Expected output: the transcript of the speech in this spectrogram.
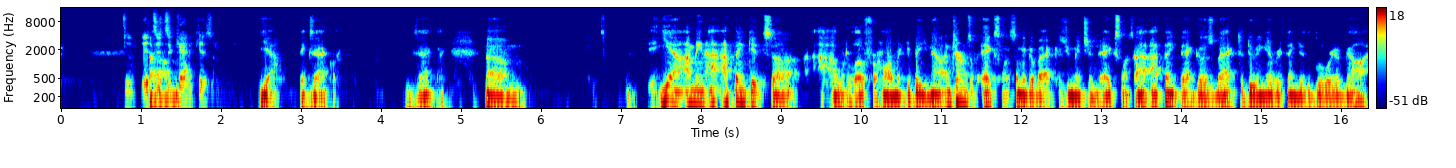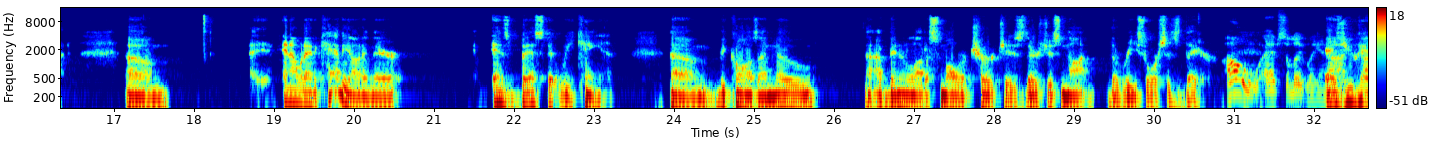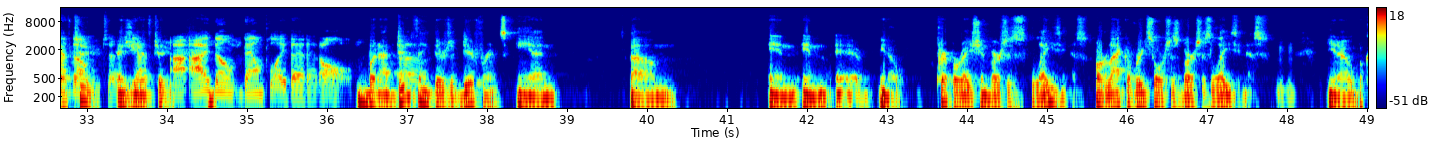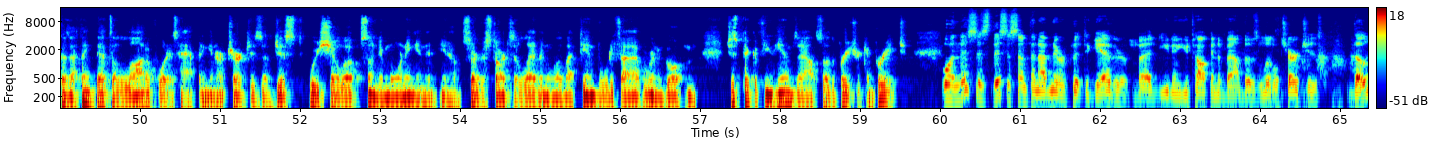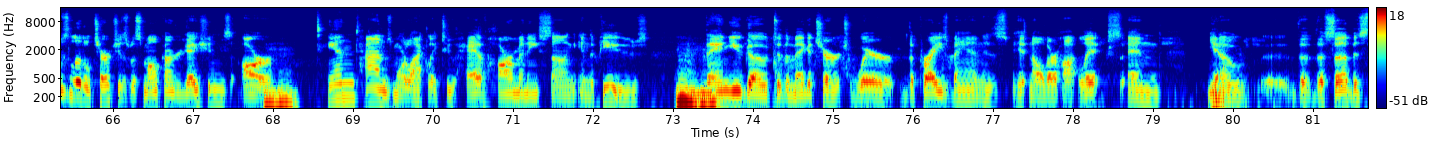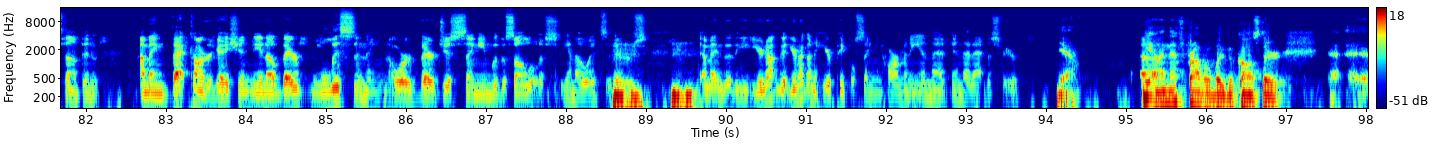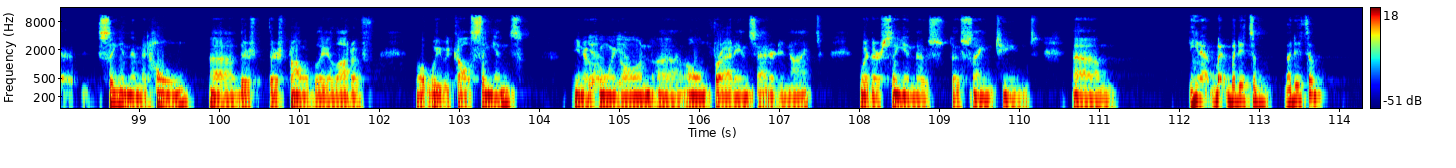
It's um, it's a um, catechism. Yeah, exactly, exactly. Um, yeah, I mean, I, I think it's. Uh, I would love for harmony to be now in terms of excellence. Let me go back because you mentioned excellence. I, I, think that goes back to doing everything to the glory of God. Um, and I would add a caveat in there as best that we can, um, because I know I've been in a lot of smaller churches. There's just not the resources there. Oh, absolutely. And as I, you have too. Uh, as you yeah, have too. I, I, don't downplay that at all. But I do uh, think there's a difference in, um, in in uh, you know preparation versus laziness, or lack of resources versus laziness. Mm-hmm. You know, because I think that's a lot of what is happening in our churches. Of just we show up Sunday morning and you know service starts at eleven. Well, about ten forty five, we're going to go up and just pick a few hymns out so the preacher can preach well, and this is this is something I've never put together, but you know, you're talking about those little churches. Those little churches with small congregations are mm-hmm. ten times more likely to have harmony sung in the pews mm-hmm. than you go to the mega church where the praise band is hitting all their hot licks and you yeah. know the the sub is thumping. I mean, that congregation, you know, they're listening or they're just singing with the soloist. You know, it's mm-hmm. there's Mm-hmm. I mean, the, the, you're not you're not going to hear people singing harmony in that in that atmosphere. Yeah, uh, yeah, and that's probably because they're uh, singing them at home. Uh, there's there's probably a lot of what we would call singings, you know, yeah, going yeah. on uh, on Friday and Saturday night, where they're singing those those same tunes. Um, you know, but but it's a but it's a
